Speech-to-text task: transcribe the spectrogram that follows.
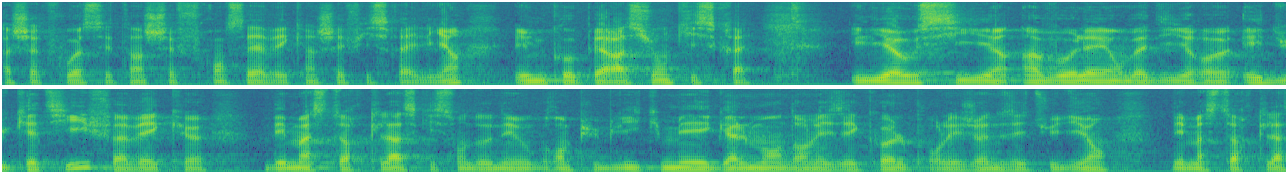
À chaque fois, c'est un chef français avec un chef israélien, et une coopération qui se crée. Il y a aussi un volet, on va dire, euh, éducatif avec euh, des masterclass qui sont donnés au grand public, mais également dans les écoles pour les jeunes étudiants, des masterclass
